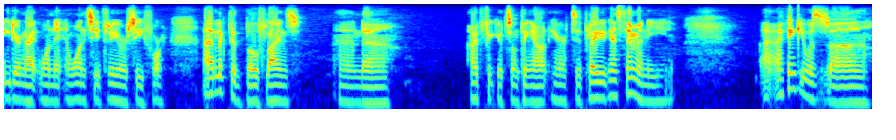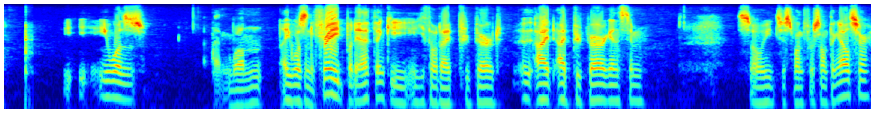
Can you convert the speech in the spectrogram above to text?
either knight 1, 1 c3 or c4. I looked at both lines and uh, I figured something out here to play against him and he I, I think he was uh, he, he was um, well he wasn't afraid but I think he, he thought I'd prepared uh, I'd, I'd prepare against him. So he just went for something else here.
